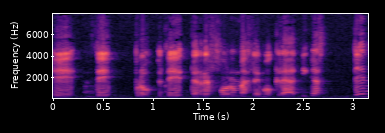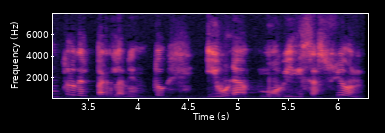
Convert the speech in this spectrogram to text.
de, de, de reformas democráticas dentro del Parlamento y una movilización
